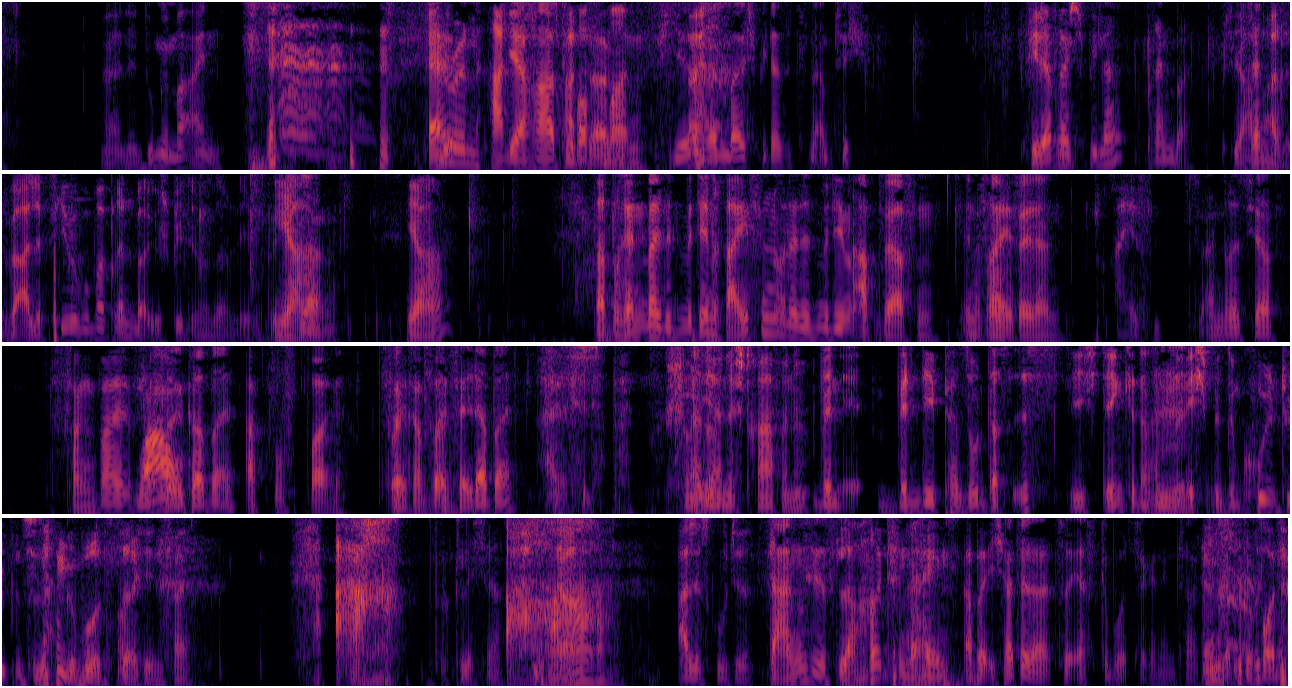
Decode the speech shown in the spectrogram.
Ja, nenn du mir mal einen. Aaron Hunt. Gerhard Hoffmann. Vier Brennballspieler sitzen am Tisch. Federballspieler? Brennball. Wir haben alle, wir alle vier wohl mal Brennball gespielt in unserem Leben. Würd Ja. Ich sagen. Ja. War Brennball das mit den Reifen oder das mit dem Abwerfen in zwei Reifen. Feldern? Reifen? Das andere ist ja Fangball, Wow. Völkerball. Abwurfball, Zwei, Völkerball. zwei Felderball. Schon Also- wieder eine Strafe, ne? Wenn, wenn die Person das ist, die ich denke, dann hast Hm. du echt mit einem coolen Typen zusammen Geburtstag. Auf jeden Fall. Ach, Wirklich, ja. aha. Alles Gute. Sagen Sie es laut? Nein. Aber ich hatte da zuerst Geburtstag an dem Tag. Ich habe gewonnen.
